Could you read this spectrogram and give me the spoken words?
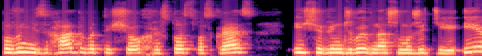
повинні згадувати, що Христос Воскрес і що Він живий в нашому житті. І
